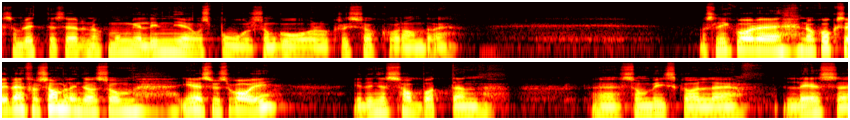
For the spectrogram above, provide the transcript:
som dette så er det nok mange linjer og spor som går og krysser hverandre. Og Slik var det nok også i den forsamlinga som Jesus var i, i denne sabbaten eh, som vi skal eh, lese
